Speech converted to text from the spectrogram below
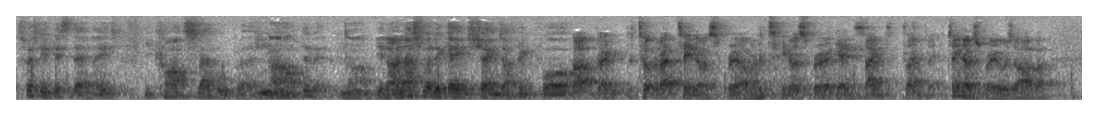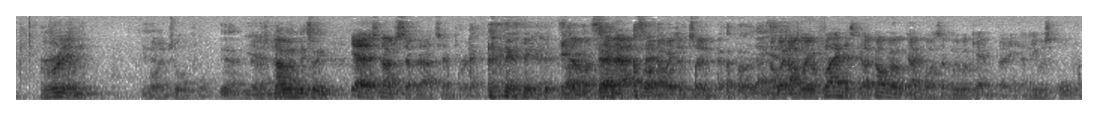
especially in this day and age, you can't slag all players. You No. can't do it. No. You know, and that's where the game's changed, I think, for But uh, talking about Tino Asprilla, I remember Tino Asprilla again, same, same thing. Tino Asprilla was either brilliant or he was awful. yeah, Yeah. there's no in between. Yeah, there's no 7 out of 10 for him. It's Either like a 10 out of 10 10. or he's a 2. Oh, And we, and we were playing this guy, I can't remember what game it was, and we were getting beat, and he was awful.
